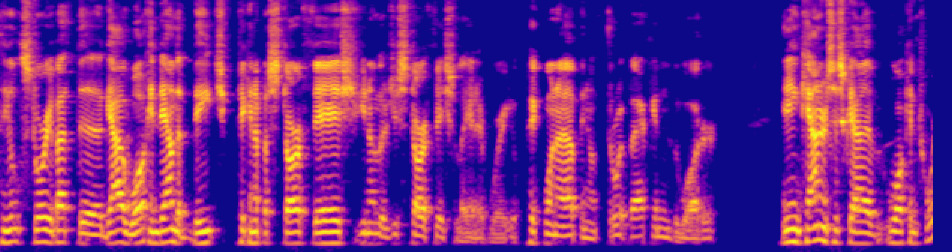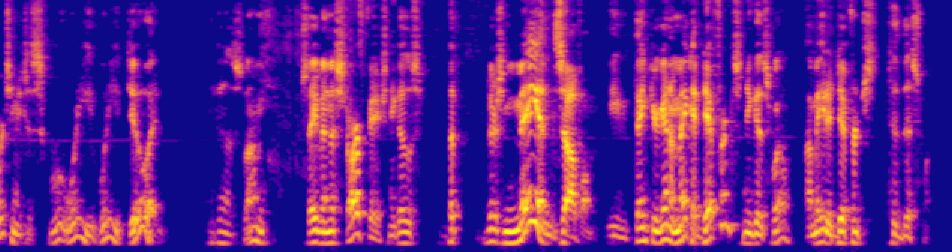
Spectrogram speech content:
the old story about the guy walking down the beach picking up a starfish? You know, there's just starfish laying everywhere. He'll pick one up and he'll throw it back into the water. And he encounters this guy walking towards him. He just, "What are you? What are you doing?" He goes, "I'm saving the starfish." And he goes, "But there's millions of them. You think you're going to make a difference?" And he goes, "Well, I made a difference to this one."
